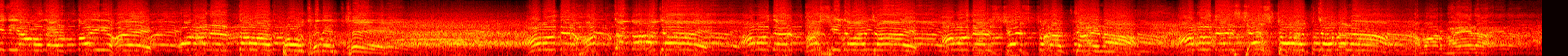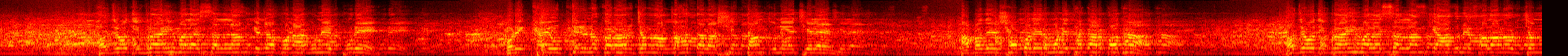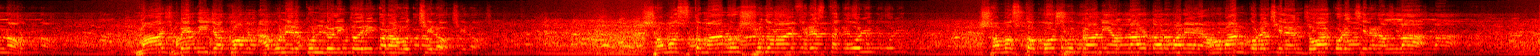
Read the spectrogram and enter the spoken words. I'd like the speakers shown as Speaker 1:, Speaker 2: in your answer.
Speaker 1: লক্ষ আমাদের তৈরি হয়ে কোরআনের দাওয়াত পৌঁছে দিচ্ছে। আমাদের হত্যা করা যায়, আমাদের ফাঁসি দেওয়া যায়, আমাদের শেষ করা যায় না, আমাদের শেষ করা যাবে না। আমার ভাইয়েরা হজরত ইব্রাহিম আলাইসাল্লামকে যখন আগুনে পুড়ে পরীক্ষায় উত্তীর্ণ করার জন্য আল্লাহ তাআলা সিদ্ধান্ত নিয়েছিলেন, আপনাদের সকলের মনে থাকার কথা হজরত ইব্রাহিম আলাইসাল্লামকে আগুনে ফালানোর জন্য মাস ব্যাপী যখন আগুনের কুণ্ডলি তৈরি করা হচ্ছিল, সমস্ত মানুষ শুধু নয় ফেরেস্তাকুল সমস্ত পশু প্রাণী আল্লাহর দরবারে আহ্বান করেছিলেন, দোয়া করেছিলেন, আল্লাহ,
